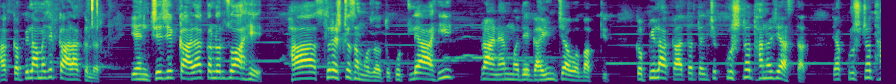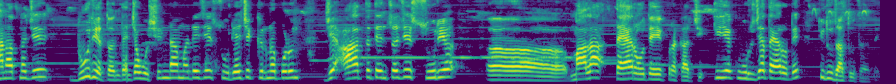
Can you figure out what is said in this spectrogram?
हा कपिला म्हणजे काळा कलर यांचे जे काळा कलर जो आहे हा श्रेष्ठ समजला जातो कुठल्याही प्राण्यांमध्ये गायींच्या बाबतीत. कपिला का? तर त्यांचे कृष्णथानं जे असतात त्या कृष्णथानातनं जे दूध येतं आणि त्यांच्या वशिंडामध्ये जे सूर्याचे किरण पडून जे आत त्यांचं जे सूर्य माला तयार होते एक प्रकारची ती एक ऊर्जा तयार होते ती दुधात उतरते.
